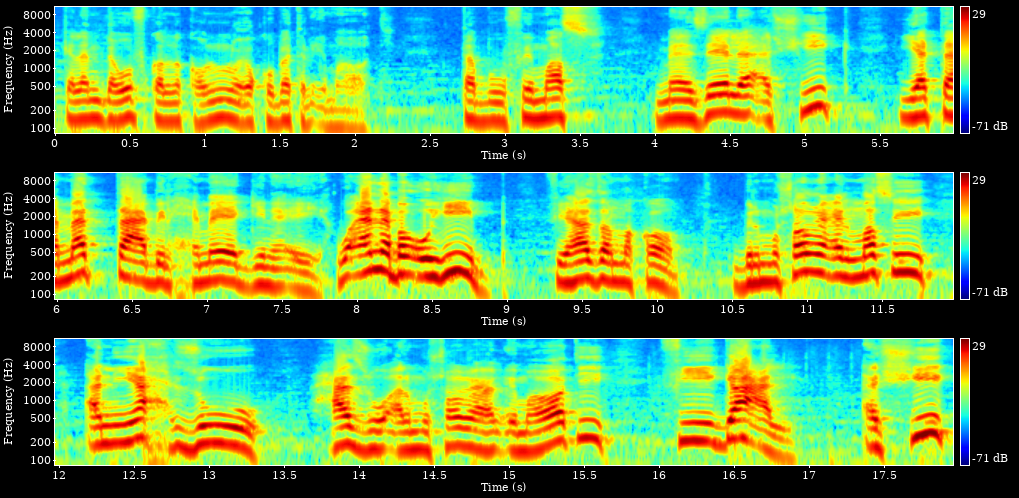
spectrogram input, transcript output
الكلام ده وفقا لقانون العقوبات الاماراتي طب وفي مصر ما زال الشيك يتمتع بالحماية الجنائية. وأنا بأهيب في هذا المقام بالمشرع المصري أن يحذو حذو المشرع الإماراتي في جعل الشيك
